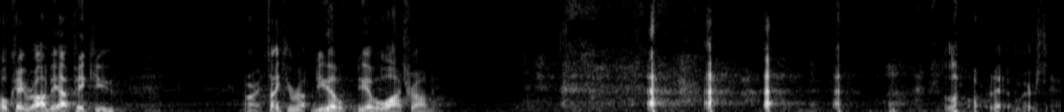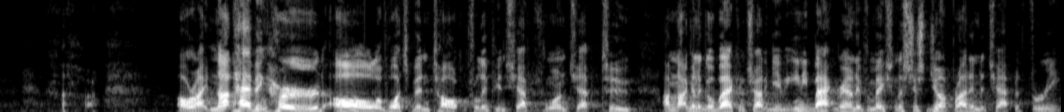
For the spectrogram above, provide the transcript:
Okay, Robbie, I pick you. All right, thank you, Rob. Do you have a, do you have a watch, Robbie? All right, not having heard all of what's been taught in Philippians chapters 1, chapter 2, I'm not going to go back and try to give you any background information. Let's just jump right into chapter 3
